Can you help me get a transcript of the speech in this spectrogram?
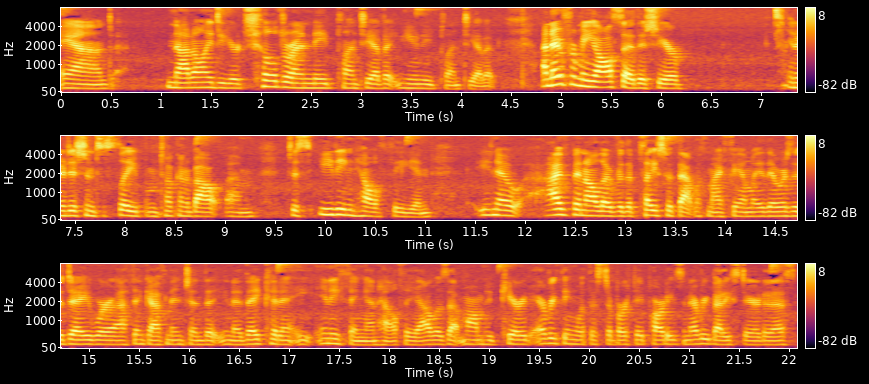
and not only do your children need plenty of it, you need plenty of it. I know for me also this year, in addition to sleep, I'm talking about um, just eating healthy and you know, I've been all over the place with that with my family. There was a day where I think I've mentioned that, you know, they couldn't eat anything unhealthy. I was that mom who carried everything with us to birthday parties and everybody stared at us.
